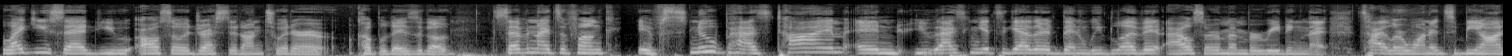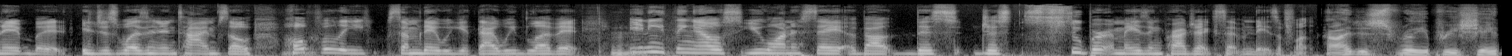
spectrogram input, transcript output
like you said, you also addressed it on Twitter a couple days ago. Seven Nights of Funk. If Snoop has time and you guys can get together, then we'd love it. I also remember reading that Tyler wanted to be on it, but it just wasn't in time. So Mm-hmm. hopefully someday we get that. We'd love it. Anything else you want to say about this just super amazing project, Seven Days of Funk? I just really appreciate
